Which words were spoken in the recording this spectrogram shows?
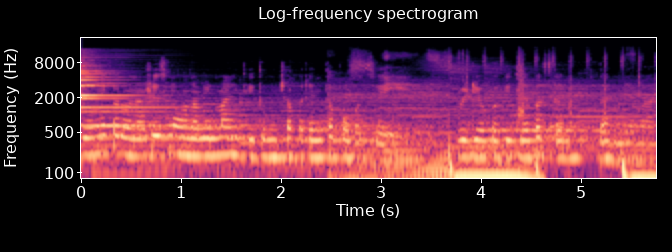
जेणेकरून अशीच नवनवीन माहिती तुमच्यापर्यंत पोहोचेल. व्हिडिओ बघितल्याबद्दल धन्यवाद.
